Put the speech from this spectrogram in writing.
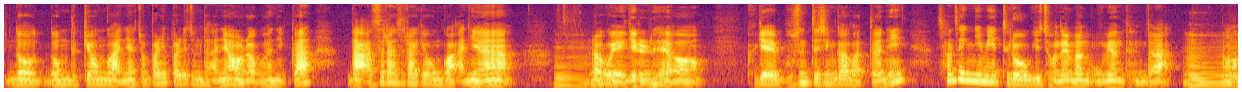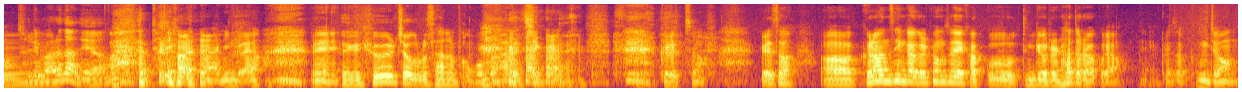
너 너무 늦게 온 거 아니야? 좀 빨리빨리 좀 다녀라고 하니까 나 아슬아슬하게 온 거 아니야. 음. 라고 얘기를 해요. 그게 무슨 뜻인가 봤더니 선생님이 들어오기 전에만 오면 된다. 음. 어, 틀린 말은 아니에요. 틀린 말은 아닌가요? 네. 되게 효율적으로 사는 방법을 아는 친구네. 그렇죠. 그래서 어, 그런 생각을 평소에 갖고 등교를 하더라고요. 네, 그래서 긍정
